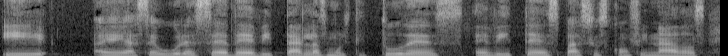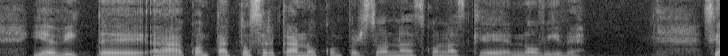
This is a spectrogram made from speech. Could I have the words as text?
Y eh, asegúrese de evitar las multitudes, evite espacios confinados y evite uh, contacto cercano con personas con las que no vive. Si,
